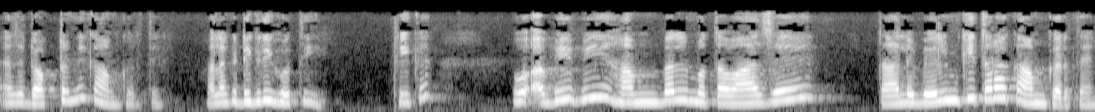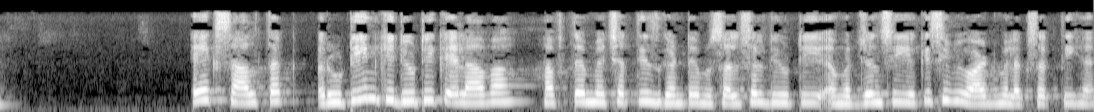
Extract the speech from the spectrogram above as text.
ایز اے ڈاکٹر نہیں کام کرتے۔ حالانکہ ڈگری ہوتی، ٹھیک ہے؟ وہ ابھی بھی ہمبل متواز طالب علم کی طرح کام کرتے ہیں۔ ایک سال تک روٹین کی ڈیوٹی کے علاوہ ہفتے میں چھتیس گھنٹے مسلسل ڈیوٹی، ایمرجنسی یا کسی بھی وارڈ میں لگ سکتی ہے۔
